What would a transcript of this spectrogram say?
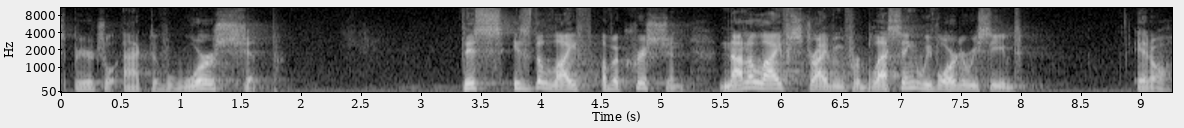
spiritual act of worship. This is the life of a Christian, not a life striving for blessing we've already received it all.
